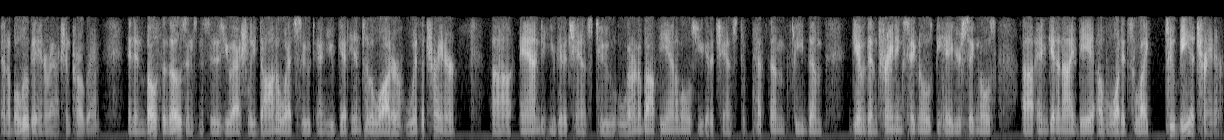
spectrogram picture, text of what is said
and a beluga interaction program. And in both of those instances, you actually don a wetsuit and you get into the water with a trainer uh, and you get a chance to learn about the animals. You get a chance to pet them, feed them, give them training signals, behavior signals, uh, and get an idea of what it's like to be a trainer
